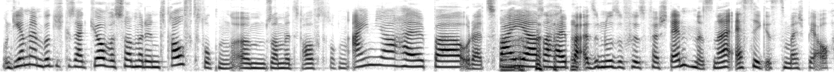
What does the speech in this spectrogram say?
und die haben dann wirklich gesagt, ja, was sollen wir denn draufdrucken? Ähm, sollen wir draufdrucken, ein Jahr haltbar oder zwei Jahre haltbar? Also nur so fürs Verständnis, ne? Essig ist zum Beispiel auch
